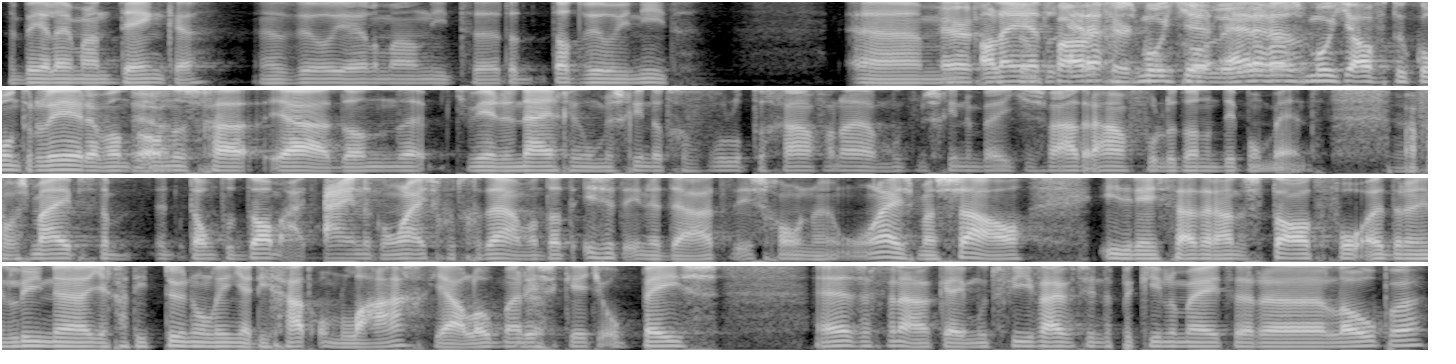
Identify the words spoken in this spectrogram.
Dan ben je alleen maar aan het denken. En dat wil je helemaal niet. eh, dat, dat wil je niet. Ehm, Ergens alleen een het, ergens, moet je, ergens moet je af en toe controleren. Want Ja. anders ga, ja, dan heb je weer de neiging om misschien dat gevoel op te gaan van... Nou, het moet misschien een beetje zwaarder aanvoelen dan op dit moment. Maar volgens mij heeft het dan- Dam tot Dam uiteindelijk onwijs goed gedaan. Want dat is het inderdaad. Het is gewoon eh, onwijs massaal. Iedereen staat er aan de start, vol adrenaline. Je gaat die tunnel in, ja, die gaat omlaag. Ja, loop maar eens een keertje op pace. Hè, zeg van nou, oké, je moet 4,25 per kilometer eh, lopen.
